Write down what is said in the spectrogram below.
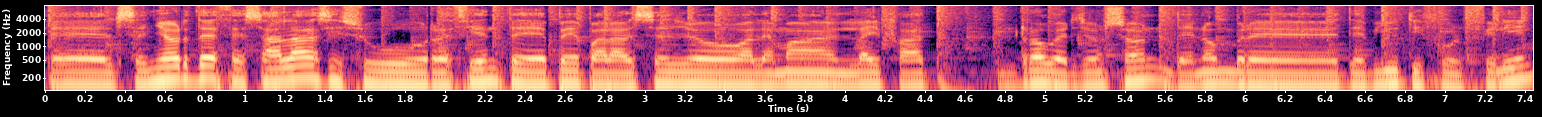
El señor Dece Salas y su reciente EP para el sello alemán Life at Robert Johnson, de nombre The Beautiful Feeling.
